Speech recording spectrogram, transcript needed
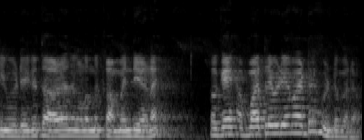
ഈ വീഡിയോയ്ക്ക് താഴെ നിങ്ങളൊന്ന് കമന്റ് ചെയ്യണേ. ഓക്കെ അപ്പോൾ മറ്റൊരു വീഡിയോ ആയിട്ട് വീണ്ടും വരാം.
